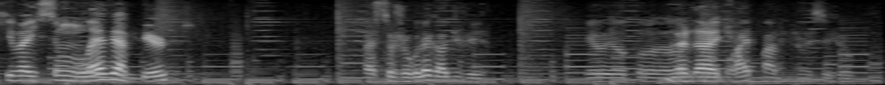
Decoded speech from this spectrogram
Que vai ser um leve aperto. Vai ser um jogo legal de ver. Eu, eu tô, Verdade. Eu tô hypado pra esse jogo.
